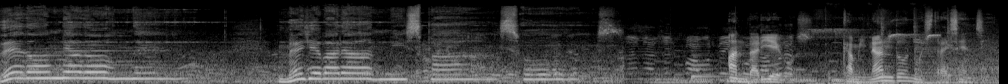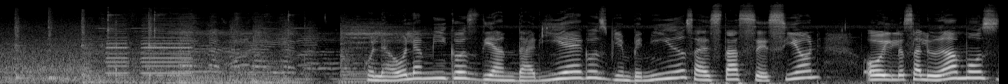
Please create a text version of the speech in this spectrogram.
¿De dónde a dónde me llevarán mis pasos? Andariegos, caminando nuestra esencia. Hola, hola amigos de Andariegos, bienvenidos a esta sesión. Hoy los saludamos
